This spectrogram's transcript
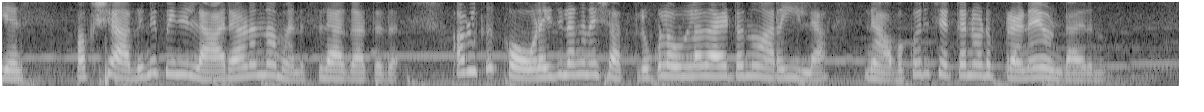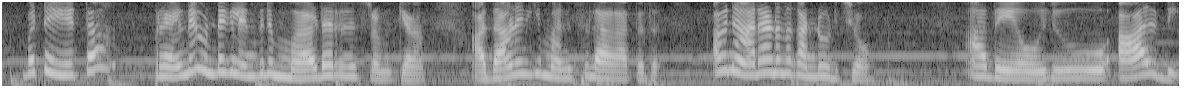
യെസ് പക്ഷെ അതിന് പിന്നിൽ ആരാണെന്നാണ് മനസ്സിലാകാത്തത്. അവൾക്ക് കോളേജിൽ അങ്ങനെ ശത്രുക്കൾ ഉള്ളതായിട്ടൊന്നും അറിയില്ല. പിന്നെ അവക്കൊരു ചെക്കനോട് പ്രണയം ഉണ്ടായിരുന്നു. ബട്ട് ഏട്ടാ പ്രണയം ഉണ്ടെങ്കിൽ എന്തിനു മർഡറിന് ശ്രമിക്കണം? അതാണ് എനിക്ക് മനസ്സിലാകാത്തത്. അവൻ ആരാണെന്ന് കണ്ടുപിടിച്ചോ? അതെ ഒരു ആൽബി.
